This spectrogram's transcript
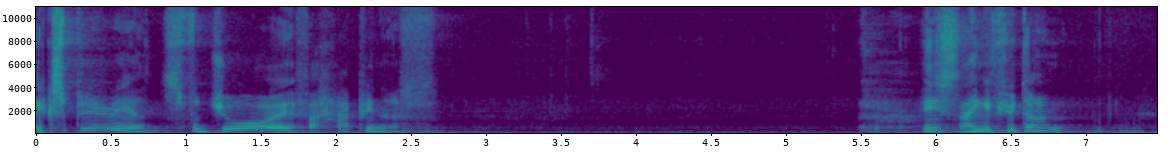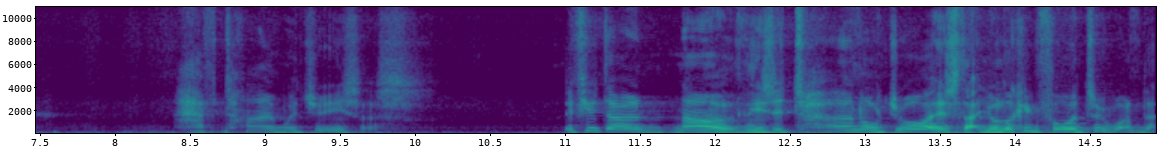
experience, for joy, for happiness. He's saying if you don't have time with Jesus, if you don't know these eternal joys that you're looking forward to one day,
